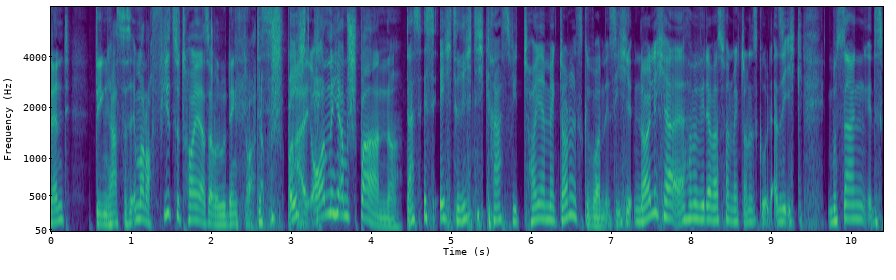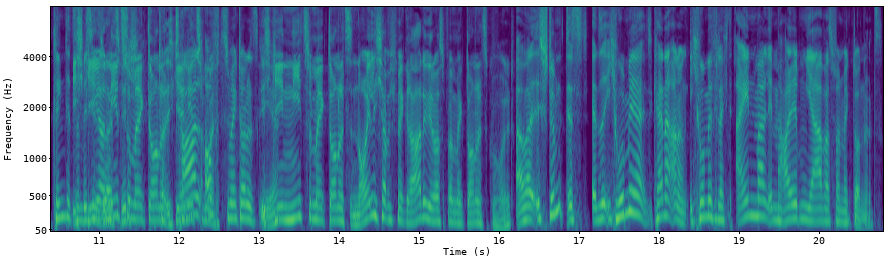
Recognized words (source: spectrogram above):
ein 50%-Ding hast, das immer noch viel zu teuer ist, aber du denkst, doch, Das da ist echt- ordentlich am Sparen. Ne? Das ist echt richtig krass, wie teuer McDonalds geworden ist. Ich, neulich äh, haben wir wieder was von McDonalds geholt. Also ich muss sagen, das klingt jetzt so Ich ein bisschen gehe ja so, nie zu McDonalds. Ich gehe nie zu, oft zu McDonalds Ich gehe. gehe nie zu McDonalds. Neulich habe ich mir gerade wieder was bei McDonalds geholt. Aber es stimmt, es, also ich hole mir, keine Ahnung, ich hole mir vielleicht einmal im halben Jahr was von McDonalds.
